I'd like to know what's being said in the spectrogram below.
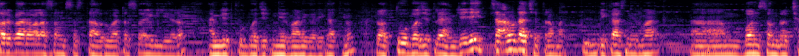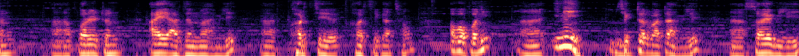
सरकारवाला सङ्घ संस्थाहरूबाट सहयोग लिएर हामीले त्यो बजेट निर्माण गरेका थियौँ र त्यो बजेटलाई हामीले यही चारवटा क्षेत्रमा विकास निर्माण वन संरक्षण पर्यटन आय आर्जनमा हामीले खर्चे खर्चेका छौँ। अब पनि यिनै सेक्टरबाट हामीले सहयोग लिई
